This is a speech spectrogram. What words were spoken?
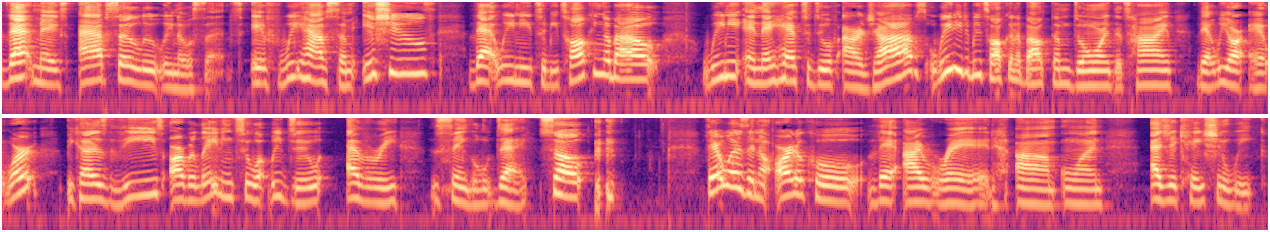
that makes absolutely no sense. If we have some issues that we need to be talking about, we need and they have to do with our jobs, we need to be talking about them during the time that we are at work because these are relating to what we do every single day. So, there was an article that I read um, on Education Week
